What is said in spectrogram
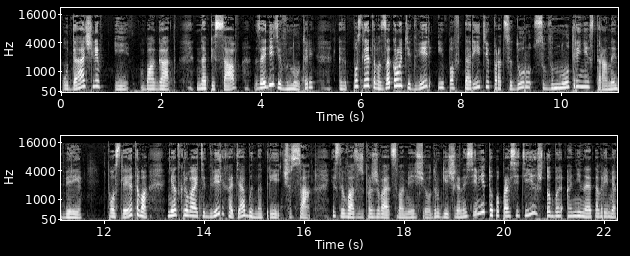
удачлив и богат». Написав, зайдите внутрь, э, после этого закройте дверь и повторите процедуру с внутренней стороны двери. После этого не открывайте дверь хотя бы на 3 часа. Если у вас же проживают с вами еще другие члены семьи, то попросите их, чтобы они на это время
